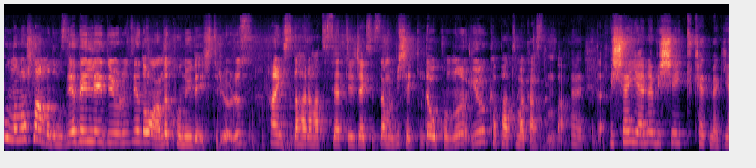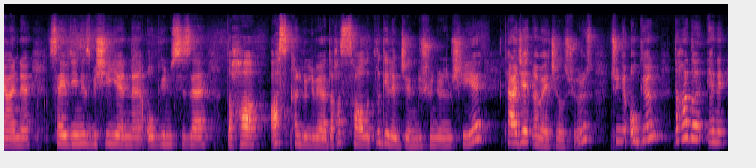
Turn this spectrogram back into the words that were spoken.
bundan hoşlanmadığımızı ya belli ediyoruz ya da o anda konuyu değiştiriyoruz. Hangisi daha rahat hissettirecekse size ama bir şekilde o konuyu kapatmak aslında. Evet. Hedef. Bir şey yerine bir şey tüketmek. Yani sevdiğiniz bir şey yerine o gün size daha az kalorili veya daha sağlıklı gelebileceğini düşündüğünüz bir şeyi tercih etmemeye çalışıyoruz. Çünkü o gün daha da yani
